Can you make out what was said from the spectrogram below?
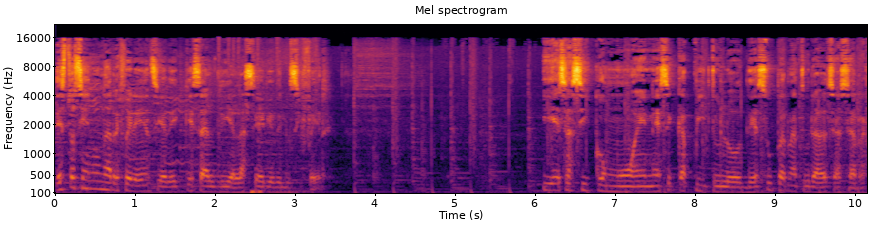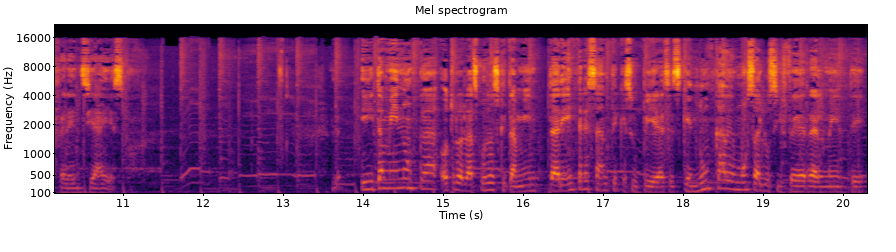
Esto haciendo una referencia de que saldría la serie de Lucifer. Y es así como en ese capítulo de Supernatural se hace referencia a eso. Y también nunca, otra de las cosas que también estaría interesante que supieras es que nunca vemos a Lucifer realmente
